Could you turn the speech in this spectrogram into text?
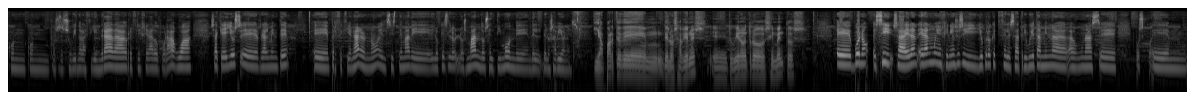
con, pues, subiendo la cilindrada, refrigerado por agua. O sea que ellos realmente perfeccionaron ¿no? el sistema de, lo que es los mandos, el timón de, los aviones. Y aparte de, los aviones, ¿tuvieron otros inventos? Eh, bueno, eh, sí, o sea, eran, eran muy ingeniosos y yo creo que se les atribuye también a, algunas eh, pues, em,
